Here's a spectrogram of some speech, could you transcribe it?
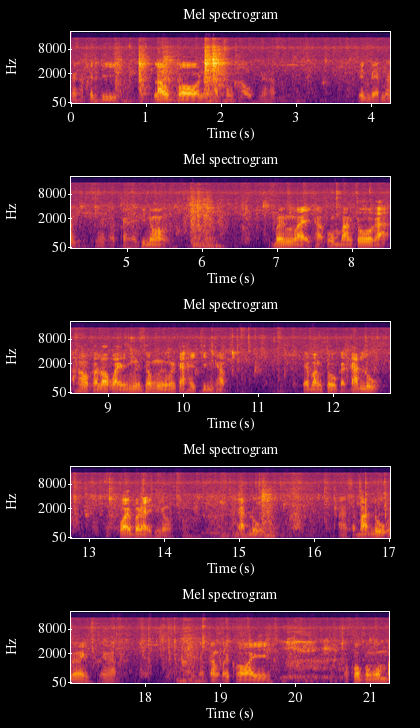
นะครับ เป็นที่เล่ากอนะครับของเขานะครับ เป็นแบบนั้นนะครับก็ให้พี่น้อง เบิ้งไว้ครับ ผมบางตัวก็เฮาก็ลอกไว้หมื่นสองหมื่นมันก็ให้กินครับ แต่บางตัวก็กัดลูกปล่อยบ่ได้พี่น้องกัดลูกอ่าสะบัดลูกเลยนะครับก็ต้องค่อยๆ ประคบประงมใบ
